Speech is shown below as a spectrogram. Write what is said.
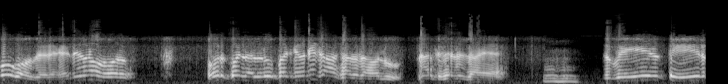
ਉਹ ਬੋਲਦੇ ਰਹੇ ਨੇ ਹੋਰ। ਹੋਰ ਕੋਈ ਲੱਲੂ ਪੰਜੋ ਨਹੀਂ ਗਾ ਸਕਦਾ ਉਹਨੂੰ ਨਾ ਕਿਸੇ ਨੇ ਗਾਇਆ ਹਾਂ ਹਾਂ। ਵੀਰ ਧੀਰ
